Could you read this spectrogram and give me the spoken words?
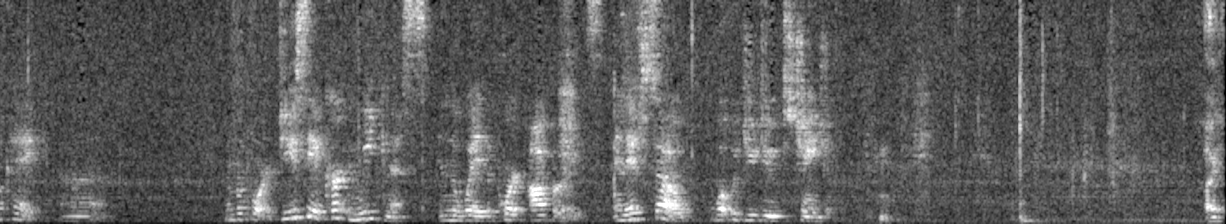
Okay. uh, Number four, do you see a current weakness in the way the port operates? And if so, what would you do to change it? I,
